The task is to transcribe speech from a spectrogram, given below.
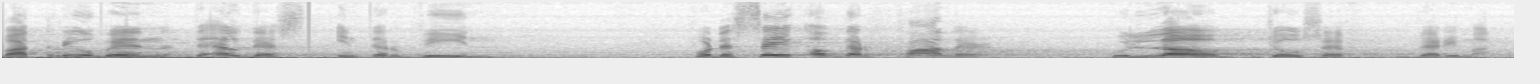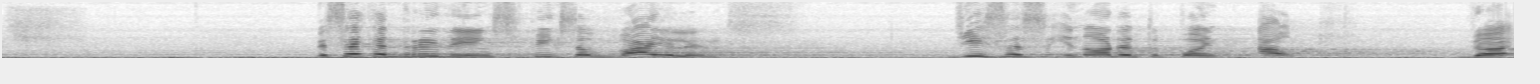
But Reuben, the eldest, intervened for the sake of their father, who loved Joseph very much. The second reading speaks of violence. Jesus, in order to point out the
